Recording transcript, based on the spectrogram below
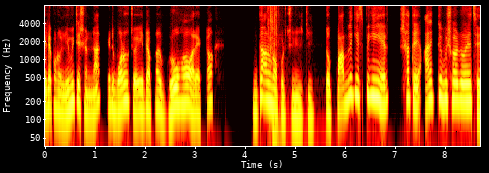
এটা কোনো লিমিটেশন না, এটা বরঞ্চ এটা আপনার গ্রো হওয়ার একটা দারুণ অপরচুনিটি তো পাবলিক স্পিকিং এর সাথে আরেকটি বিষয় রয়েছে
